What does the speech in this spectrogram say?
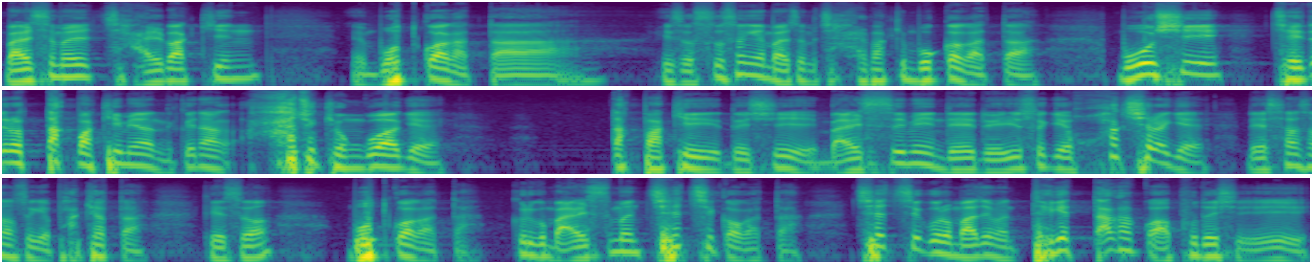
말씀을 잘 박힌 못과 같다. 그래서 스승의 말씀을 잘 박힌 못과 같다. 못이 제대로 딱 박히면 그냥 아주 견고하게 딱 박히듯이 말씀이 내 뇌리 속에 확실하게 내 사상 속에 박혔다. 그래서 못과 같다. 그리고 말씀은 채찍과 같다. 채찍으로 맞으면 되게 따갑고 아프듯이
